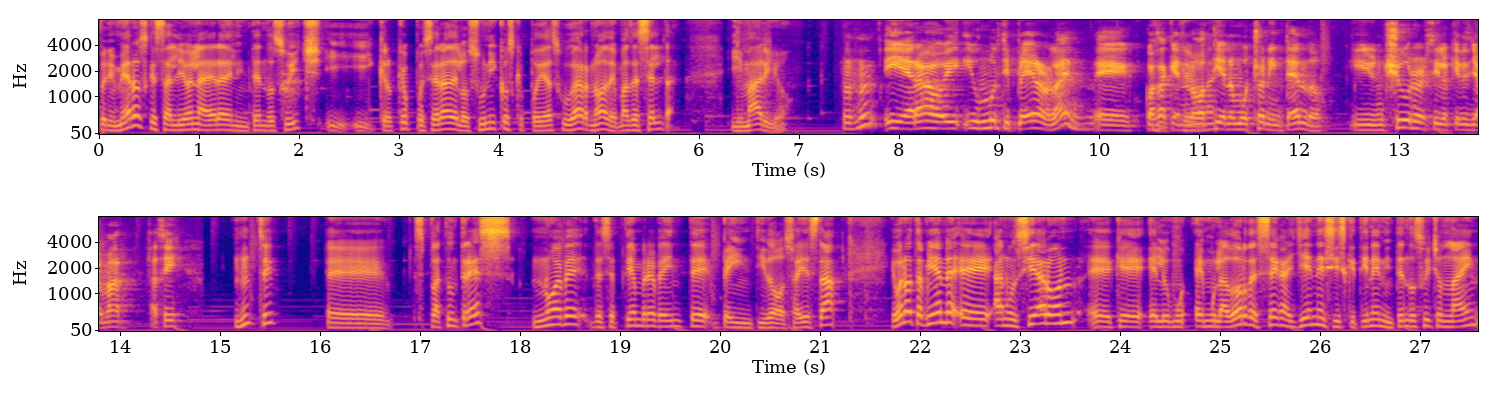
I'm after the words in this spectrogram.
primeros que salió en la era del Nintendo Switch y, y, creo que pues era de los únicos que podías jugar, ¿no? Además de Zelda y Mario. Y era un multiplayer online, eh, cosa que no tiene mucho Nintendo. Y un shooter, si lo quieres llamar, así. sí. Eh, Splatoon 3, 9 de septiembre 2022. Ahí está. Y bueno, también eh, anunciaron que el emulador de Sega Genesis que tiene Nintendo Switch Online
